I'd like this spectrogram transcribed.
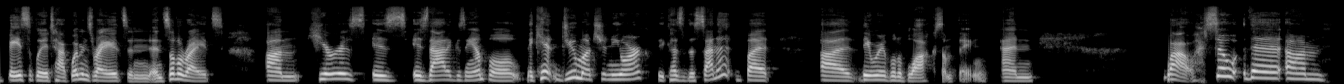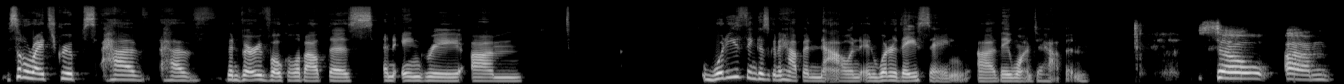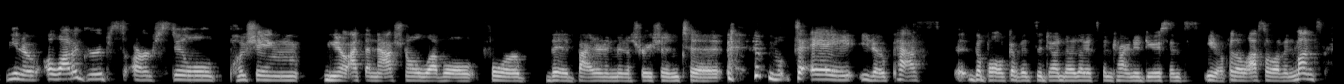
basically attack women's rights and, and civil rights. Um, here is is is that example. They can't do much in New York because of the Senate, but uh, they were able to block something. And wow, so the um, civil rights groups have have been very vocal about this and angry. Um, what do you think is going to happen now, and, and what are they saying uh, they want to happen? So, um, you know, a lot of groups are still pushing, you know, at the national level for the Biden administration to, to a, you know, pass the bulk of its agenda that it's been trying to do since you know for the last 11 months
